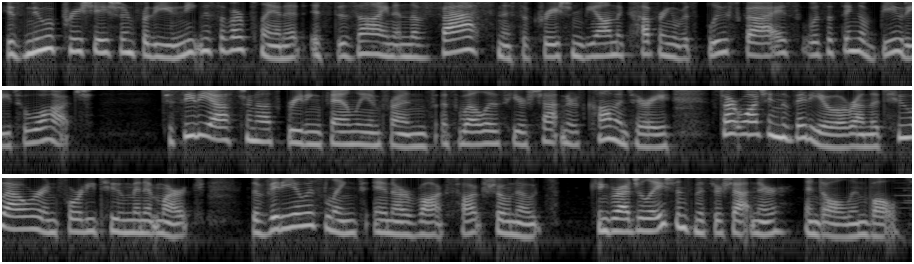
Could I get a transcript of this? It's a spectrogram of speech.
His new appreciation for the uniqueness of our planet, its design, and the vastness of creation beyond the covering of its blue skies was a thing of beauty to watch. To see the astronauts greeting family and friends, as well as hear Shatner's commentary, start watching the video around the 2 hour and 42 minute mark. The video is linked in our Vox Talk show notes. Congratulations, Mr. Shatner, and all involved.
